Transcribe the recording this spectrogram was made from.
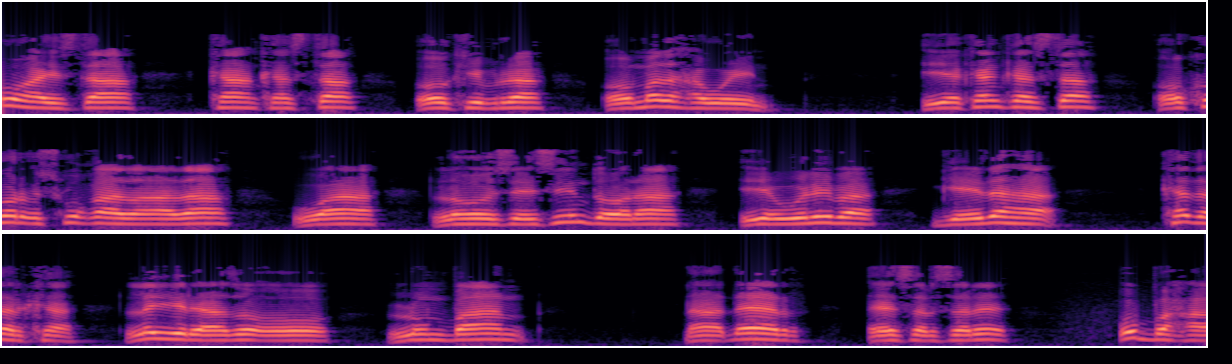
u haystaa kan kasta oo kibra oo madaxa weyn iyo kan kasta oo kor isku qaadqaadaa waa la hoosaysiin doonaa iyo weliba geedaha kadarka la yidhaahdo oo lumbaan dhaadheer ee sarsare u baxa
